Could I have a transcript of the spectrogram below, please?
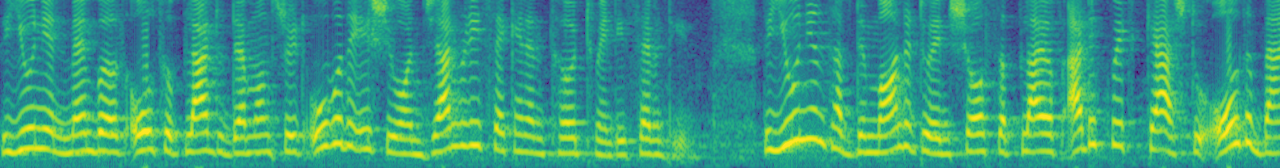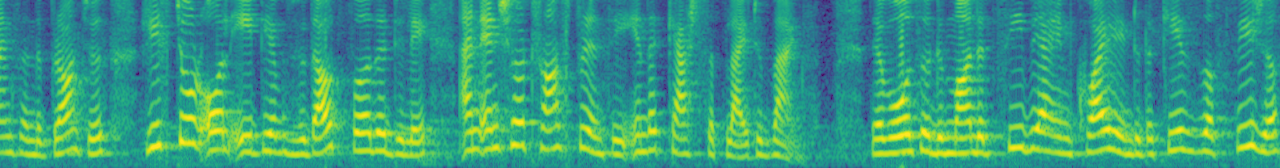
The union members also plan to demonstrate over the issue on January 2nd and 3rd, 2017. The unions have demanded to ensure supply of adequate cash to all the banks and the branches, restore all ATMs without further delay, and ensure transparency in the cash supply to banks. They have also demanded CBI inquiry into the cases of seizure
